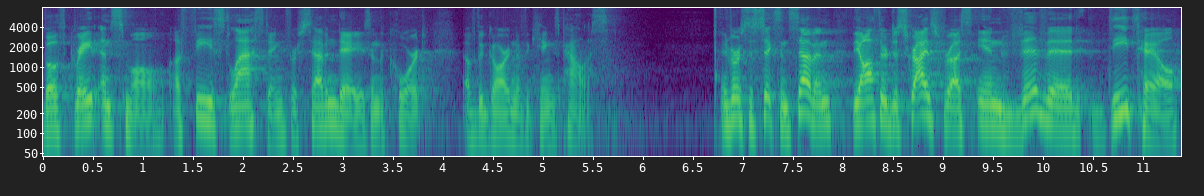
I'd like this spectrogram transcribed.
both great and small, a feast lasting for seven days in the court of the garden of the king's palace. In verses 6 and 7, the author describes for us in vivid detail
